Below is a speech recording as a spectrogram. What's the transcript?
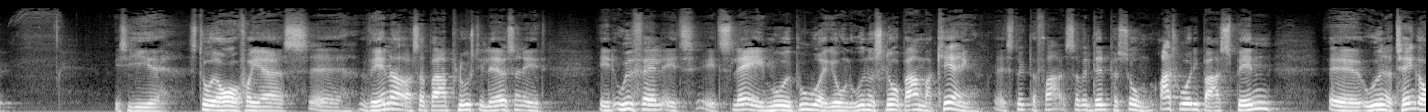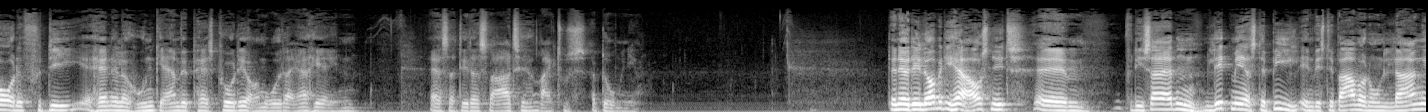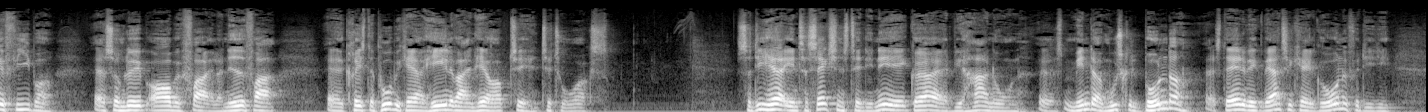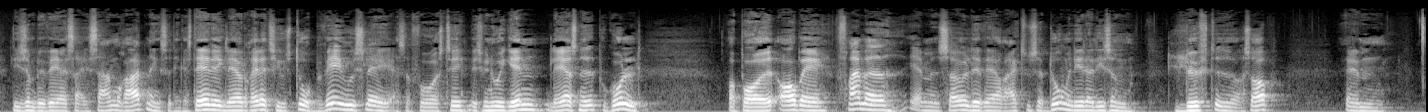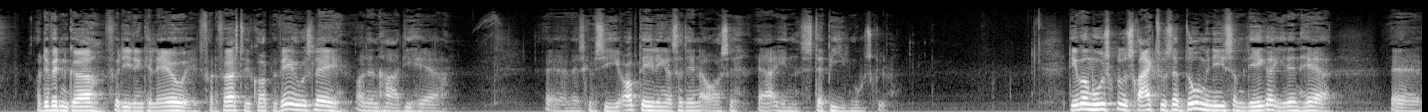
hvis I øh, stod over for jeres øh, venner, og så bare pludselig lavede sådan et et udfald, et, et slag mod buregionen, uden at slå bare markering øh, et stykke derfra, så vil den person ret hurtigt bare spænde, øh, uden at tænke over det, fordi han eller hun gerne vil passe på det område, der er herinde. altså det, der svarer til rectus abdomini. Den er jo delt op i de her afsnit, øh, fordi så er den lidt mere stabil, end hvis det bare var nogle lange fiber, øh, som løb oppe fra eller nede fra øh, Christa pubica og hele vejen herop til, til thorax. Så de her intersections tendinæe gør, at vi har nogle øh, mindre muskelbunder, stadigvæk vertikalt gående, fordi de ligesom bevæger sig i samme retning, så den kan stadigvæk lave et relativt stort bevægeudslag, altså få os til, hvis vi nu igen lærer os ned på gulvet og bøjet opad fremad, jamen så vil det være rectus abdomini, der ligesom løftede os op. Øhm, og det vil den gøre, fordi den kan lave et, for det første et godt bevægeudslag, og den har de her Øh, hvad skal vi sige, opdelinger, så den også er en stabil muskel. Det var musculus rectus abdomini, som ligger i den her øh,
